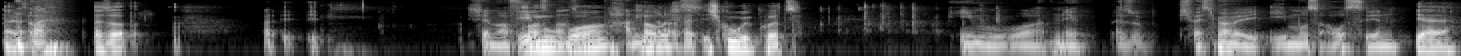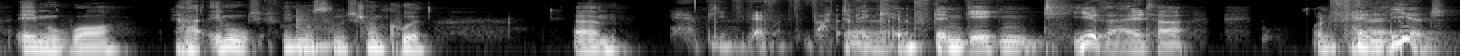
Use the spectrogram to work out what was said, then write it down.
Einfach. Also, stell mal vor, Emu so War, Pandas. glaube ich. Ich google kurz. Emu War. Nee, also ich weiß nicht mal, wie Emus aussehen. Ja, ja, Emu War. Ja, Emu, Emus sind schon cool. Ähm, wie, wer, warte, wer Äh. kämpft denn gegen Tiere, Alter? Und verliert?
